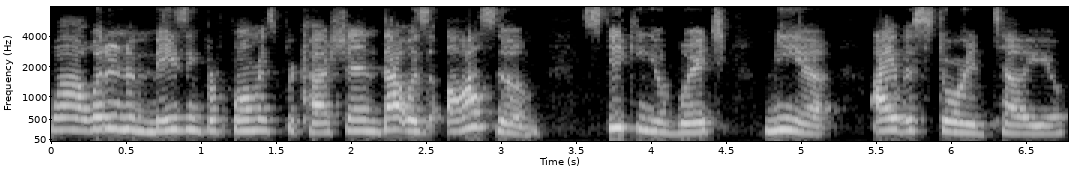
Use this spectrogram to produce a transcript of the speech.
Wow, what an amazing performance percussion. That was awesome. Speaking of which, Mia, I have a story to tell you.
